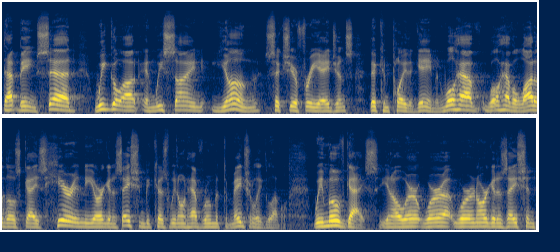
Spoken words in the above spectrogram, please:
that being said, we go out and we sign young six-year free agents that can play the game, and we'll have we'll have a lot of those guys here in the organization because we don't have room at the major league level. We move guys. You know, we're we're a, we're an organization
